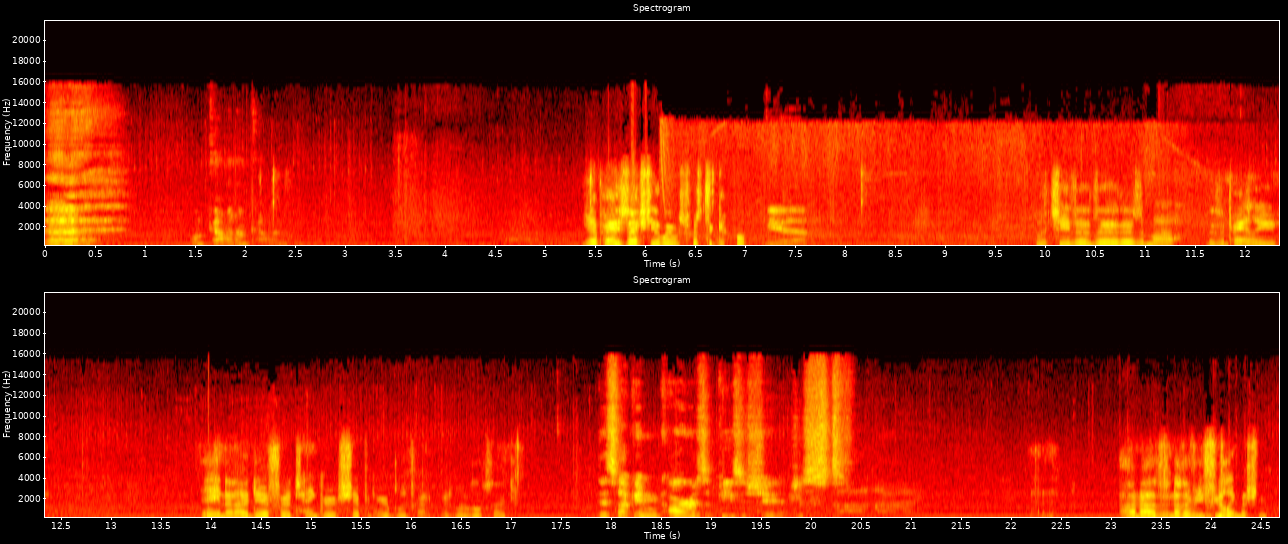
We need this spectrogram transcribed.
I'm coming. I'm coming. Yeah, apparently it's actually the way we're supposed to go. Yeah. Let's see. There, there, there's um, uh, there's apparently ain't an idea for a tanker ship in here. Blueprint is what it looks like. This fucking car is a piece of shit. Just. Oh no, there's another refueling mission.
